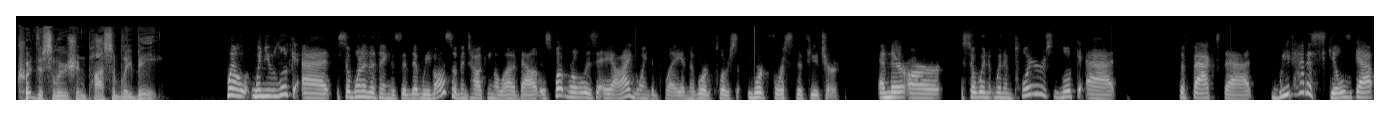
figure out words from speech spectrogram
could the solution possibly be? Well, when you look at, so one of the things that, that, we've also been talking a lot about is what role is AI going to play in the workforce workforce of the future? And there are, so when, when employers look at the fact that we've had a skills gap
